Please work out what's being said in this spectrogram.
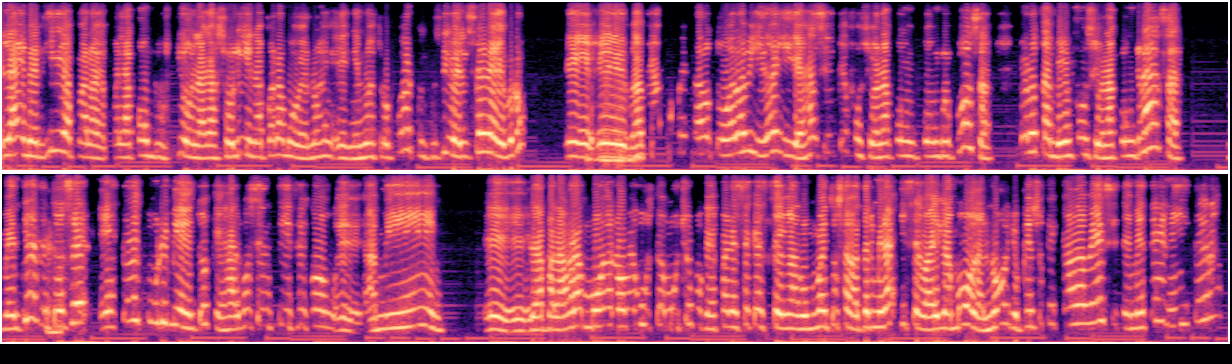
la energía para, la combustión, la gasolina para movernos en, en, nuestro cuerpo. Inclusive el cerebro eh, eh, había comentado toda la vida y es así que funciona con, con glucosa, pero también funciona con grasa. ¿Me entiendes? Entonces, este descubrimiento, que es algo científico, eh, a mí eh, la palabra moda no me gusta mucho porque parece que en algún momento se va a terminar y se va a ir la moda. No, yo pienso que cada vez si te metes en Instagram,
